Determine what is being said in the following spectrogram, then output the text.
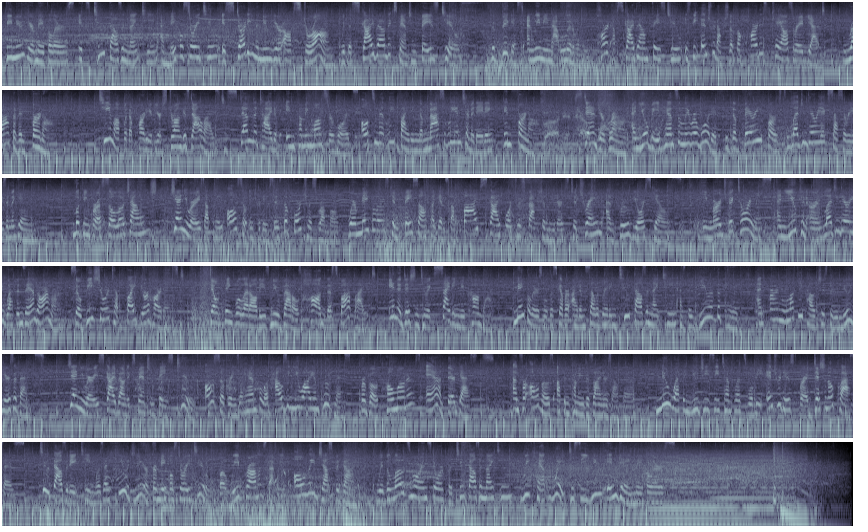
Happy New Year, Maplers! It's 2019 and MapleStory 2 is starting the new year off strong with the Skybound expansion Phase 2. The biggest, and we mean that literally, part of Skybound Phase 2 is the introduction of the hardest Chaos Raid yet, Wrath of Infernog. Team up with a party of your strongest allies to stem the tide of incoming monster hordes, ultimately fighting the massively intimidating Infernog. Stand your ground, and you'll be handsomely rewarded with the very first legendary accessories in the game. Looking for a solo challenge? January's update also introduces the Fortress Rumble, where Maplers can face off against the five Sky Fortress faction leaders to train and prove your skills. Emerge victorious, and you can earn legendary weapons and armor, so be sure to fight your hardest. Don't think we'll let all these new battles hog the spotlight. In addition to exciting new combat, Maplers will discover items celebrating 2019 as the Year of the Pig and earn lucky pouches through New Year's events. January's Skybound Expansion Phase 2 also brings a handful of housing UI improvements for both homeowners and their guests. And for all those up and coming designers out there, new weapon UGC templates will be introduced for additional classes. 2018 was a huge year for MapleStory 2, but we promise that we've only just begun. With loads more in store for 2019, we can't wait to see you in game, Maplers.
